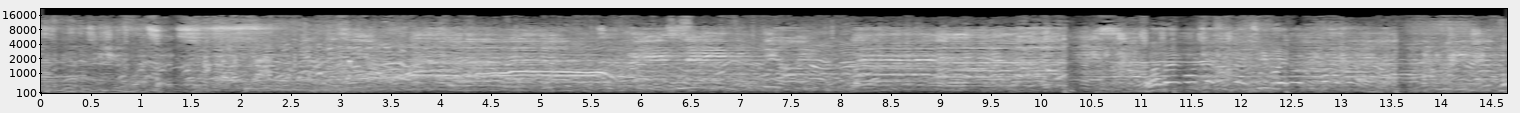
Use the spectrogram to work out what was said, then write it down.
2020. Уважаемые участники актива, это очень важно. Мы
